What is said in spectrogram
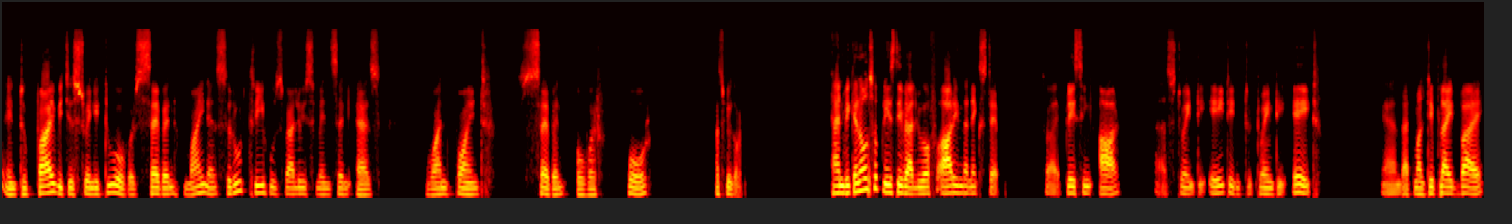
into pi, which is 22 over 7 minus root 3, whose value is mentioned as 1.7 over 4. That's we got. And we can also place the value of r in the next step. So I'm placing r as 28 into 28, and that multiplied by,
